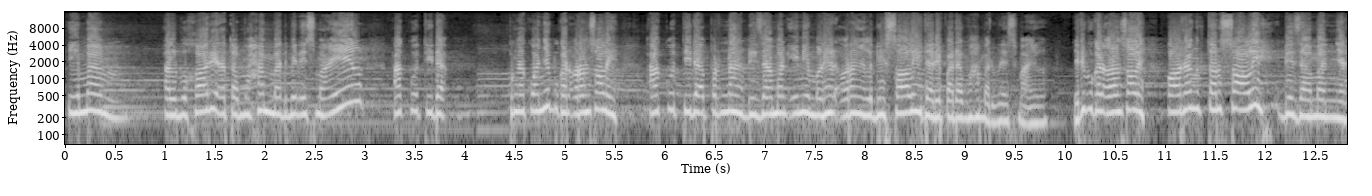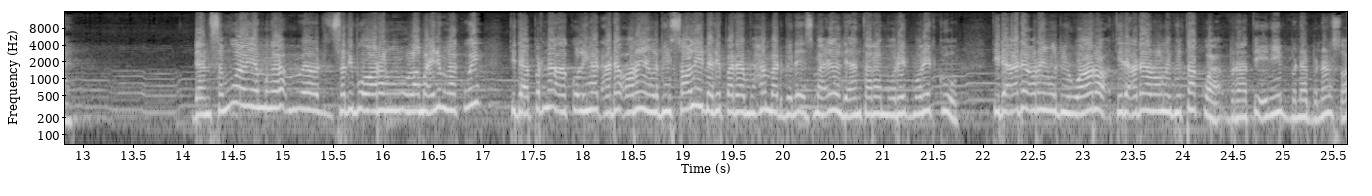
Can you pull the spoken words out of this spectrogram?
Imam Al-Bukhari atau Muhammad bin Ismail, aku tidak pengakuannya bukan orang soleh. Aku tidak pernah di zaman ini melihat orang yang lebih soleh daripada Muhammad bin Ismail. Jadi bukan orang soleh, orang tersoleh di zamannya. Dan semua yang seribu orang ulama ini mengakui tidak pernah aku lihat ada orang yang lebih soleh daripada Muhammad bin Ismail di antara murid-muridku. Tidak ada orang yang lebih warok, tidak ada orang yang lebih takwa. Berarti ini benar-benar so,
